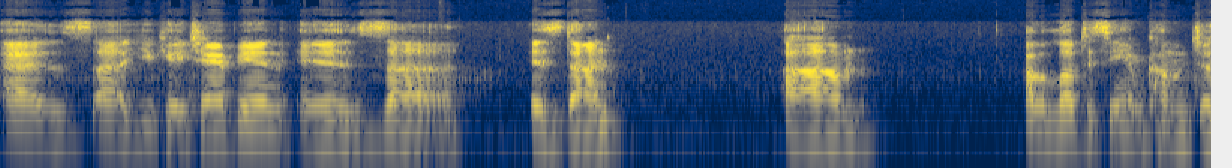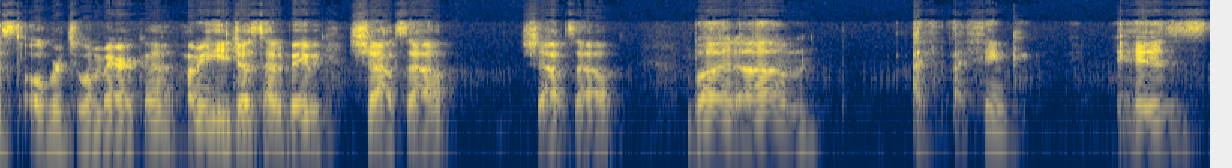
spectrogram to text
as uh, UK champion is uh, is done. Um, I would love to see him come just over to America. I mean, he just had a baby. Shouts out, shouts out. But um, I, th- I think his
